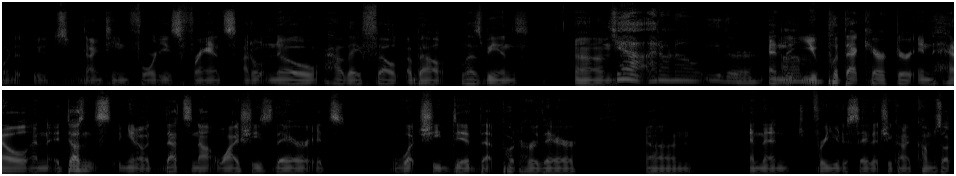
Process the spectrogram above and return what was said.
what it- it's 1940s France, I don't know how they felt about lesbians. Um, yeah i don't know either and Um, you put that character in hell, and it doesn't, you know, that's not why she's there. It's what she did that put her there. Um, and then for you to say that she kind of comes up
